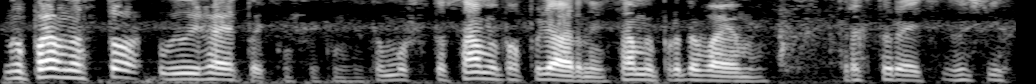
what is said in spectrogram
Ну, певно, 100 виїжджає точно шифінгів, тому що то самий популярний, самий продаваємий тракторець з усіх.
